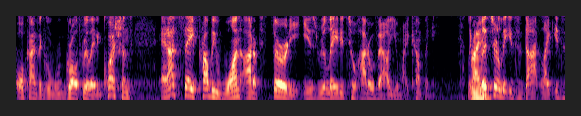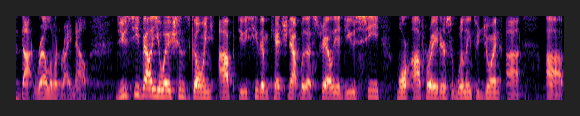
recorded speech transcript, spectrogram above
all kinds of growth related questions. And I'd say probably one out of 30 is related to how to value my company. Like right. literally, it's not like it's not relevant right now. Do you see valuations going up? Do you see them catching up with Australia? Do you see more operators willing to join a, a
